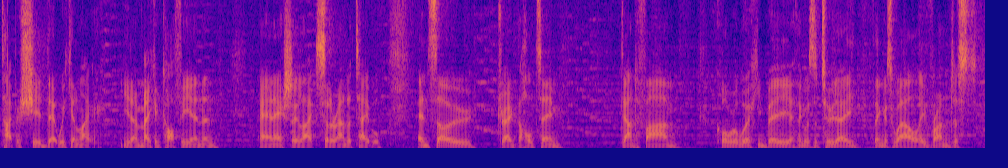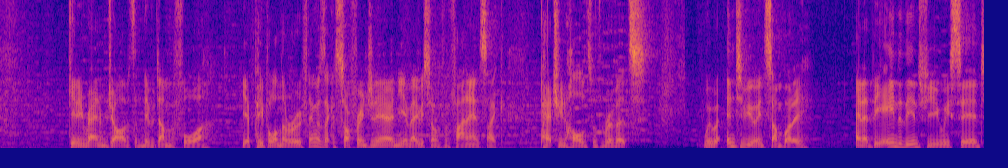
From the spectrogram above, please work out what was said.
type of shed that we can like, you know, make a coffee in and, and actually like sit around a table. And so drag the whole team down to farm, call it a working bee. I think it was a two day thing as well. Everyone just getting random jobs they've never done before. Yeah, people on the roof. I think it was like a software engineer and yeah, maybe someone from finance, like patching holes with rivets. We were interviewing somebody and at the end of the interview we said,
